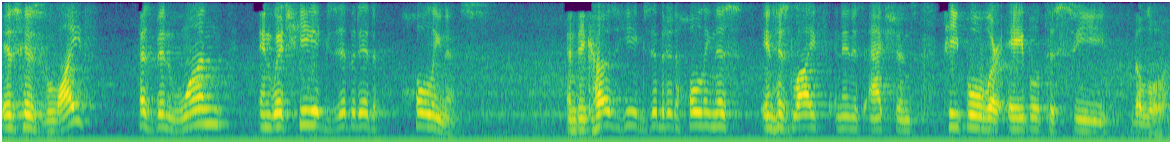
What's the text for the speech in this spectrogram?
is his life has been one in which he exhibited holiness. And because he exhibited holiness in his life and in his actions, people were able to see the Lord.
